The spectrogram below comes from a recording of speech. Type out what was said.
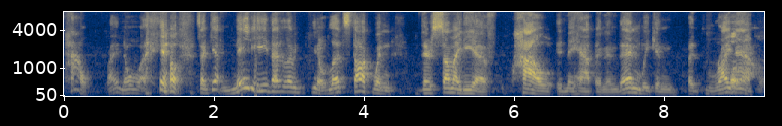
how, right? No, you know, it's like yeah, maybe that, you know, let's talk when there's some idea of how it may happen, and then we can. But right Well, now,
